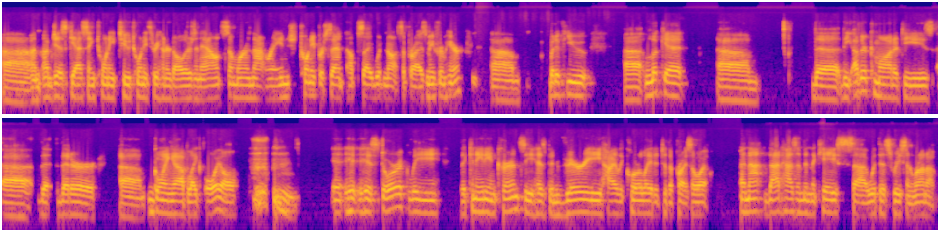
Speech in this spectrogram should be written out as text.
uh, I'm, I'm, just guessing 22, 2300 dollars an ounce, somewhere in that range. 20% upside would not surprise me from here. Um, but if you uh, look at um, the the other commodities uh, that that are um, going up, like oil. historically, the Canadian currency has been very highly correlated to the price of oil and that that hasn't been the case uh, with this recent run up.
